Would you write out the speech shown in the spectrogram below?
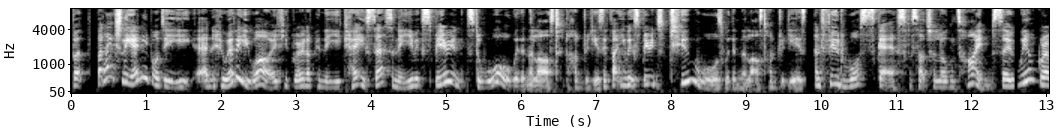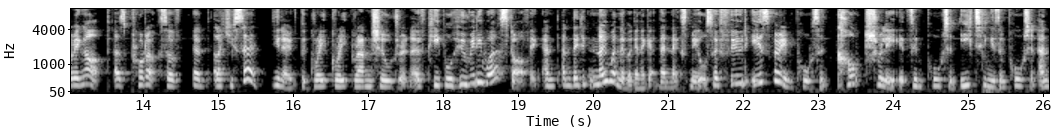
But but actually, anybody and whoever you are, if you've grown up in the UK, certainly you experienced a war within the last hundred years. In fact, you experienced two wars within the last hundred years, and food was scarce for such a long time. So we are growing up as products of, uh, like you said, you know, the great great grandchildren of people who really were starving, and and they didn't know when they were going to get their next meal. So food is very important culturally. It's important. Eating is important, and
